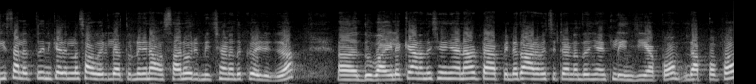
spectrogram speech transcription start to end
ഈ സ്ഥലത്ത് എനിക്ക് അതിനുള്ള സൗകര്യം ഇല്ലാത്തതുകൊണ്ട് ഞാൻ അവസാനം ഒരുമിച്ചാണ് ഇത് കഴുകുക. ദുബായിലൊക്കെ ആണെന്ന് വെച്ച് കഴിഞ്ഞാൽ ഞാൻ ആ ടാപ്പിന്റെ താഴെ വെച്ചിട്ടാണ് ഇത് ഞാൻ ക്ലീൻ ചെയ്യുക. അപ്പോൾ ഇത് അപ്പോൾ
